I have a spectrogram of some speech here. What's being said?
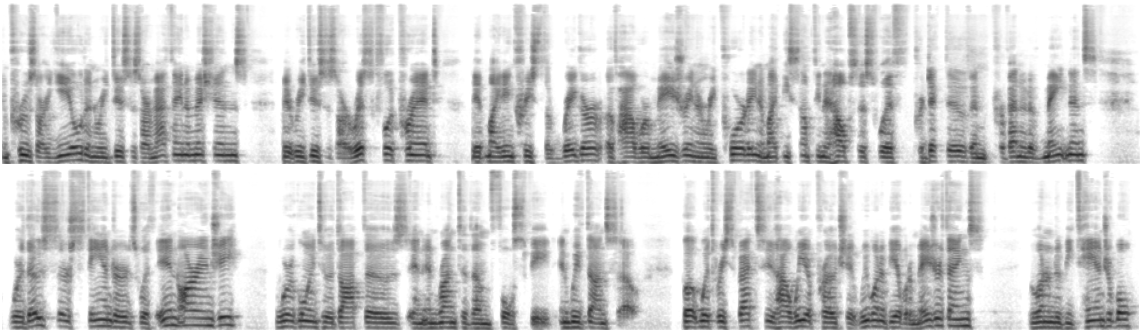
improves our yield and reduces our methane emissions, it reduces our risk footprint, It might increase the rigor of how we're measuring and reporting. It might be something that helps us with predictive and preventative maintenance. Where those are standards within RNG, we're going to adopt those and, and run to them full speed. And we've done so. But with respect to how we approach it, we want to be able to measure things. We want them to be tangible.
